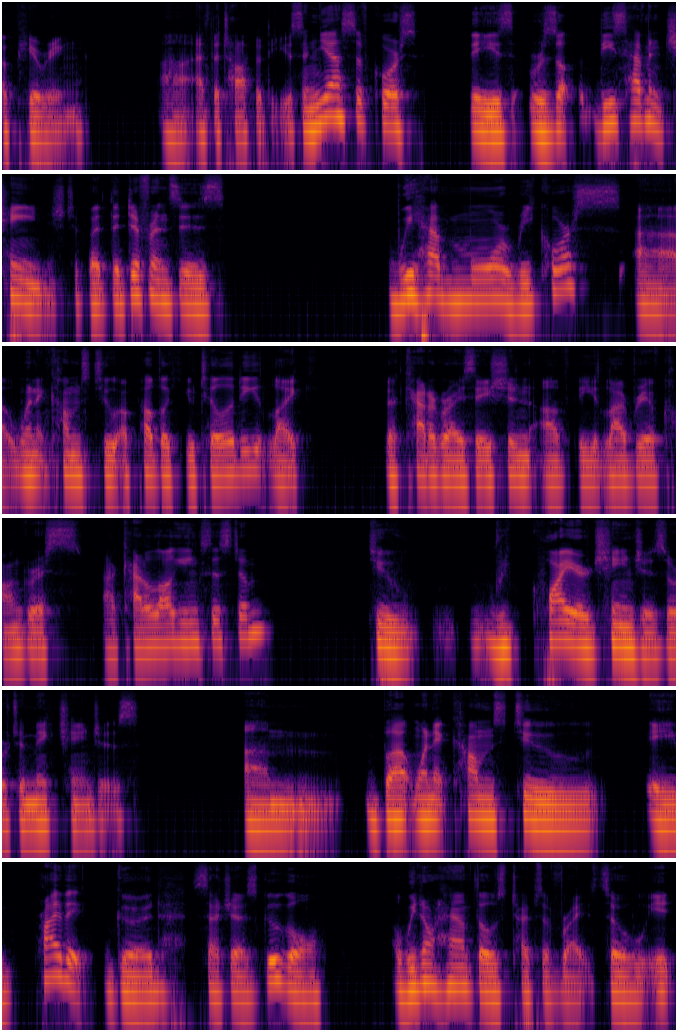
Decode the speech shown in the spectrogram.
appearing uh, at the top of these. And yes, of course, these result these haven't changed, but the difference is we have more recourse uh, when it comes to a public utility like the categorization of the Library of Congress uh, cataloging system to require changes or to make changes. Um, but when it comes to a private good, such as Google, we don't have those types of rights. So it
